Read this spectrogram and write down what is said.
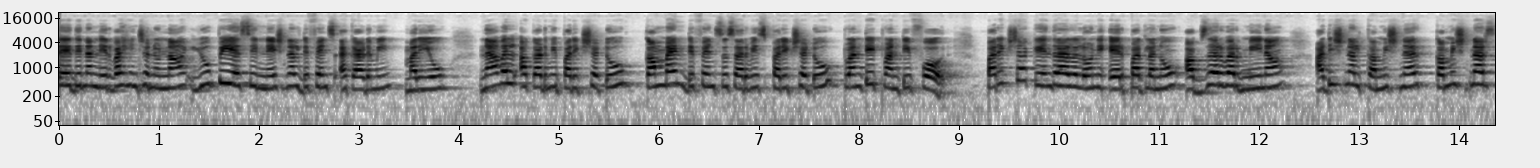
తేదీన నిర్వహించనున్న యూపీఎస్సీ నేషనల్ డిఫెన్స్ అకాడమీ మరియు నావల్ అకాడమీ పరీక్ష టూ కంబైన్డ్ డిఫెన్స్ సర్వీస్ పరీక్ష టూ ట్వంటీ ట్వంటీ ఫోర్ పరీక్షా కేంద్రాలలోని ఏర్పాట్లను observer Meena additional commissioner commissioners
